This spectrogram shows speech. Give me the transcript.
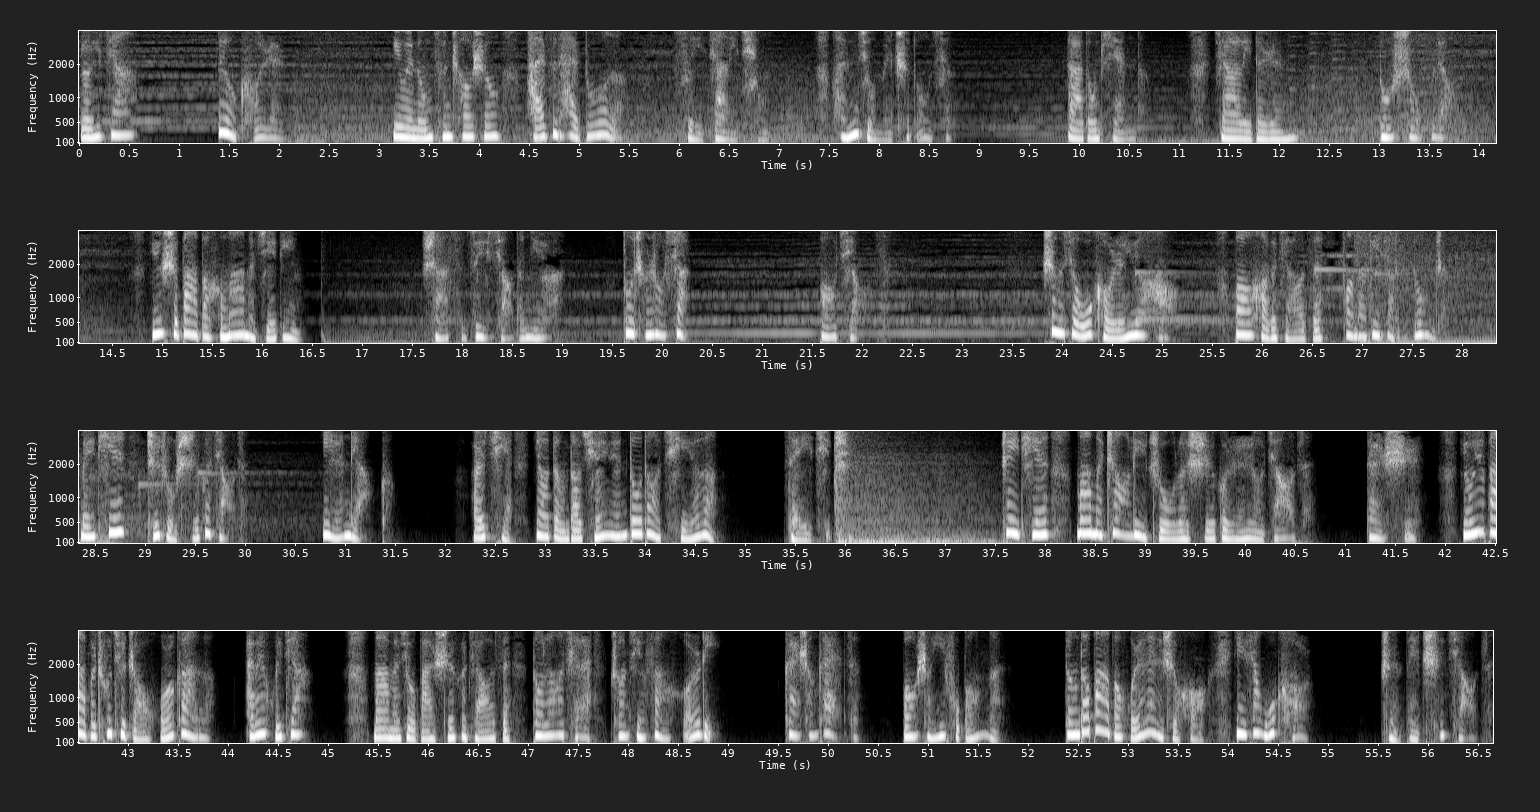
有一家六口人，因为农村超生，孩子太多了，所以家里穷，很久没吃东西了。大冬天的，家里的人都受不了。于是爸爸和妈妈决定杀死最小的女儿，剁成肉馅儿包饺子。剩下五口人约好，包好的饺子放到地窖里冻着。每天只煮十个饺子，一人两个，而且要等到全员都到齐了，再一起吃。这一天，妈妈照例煮了十个人肉饺子，但是由于爸爸出去找活干了，还没回家，妈妈就把十个饺子都捞起来，装进饭盒里，盖上盖子，包上衣服保暖。等到爸爸回来的时候，一家五口准备吃饺子。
